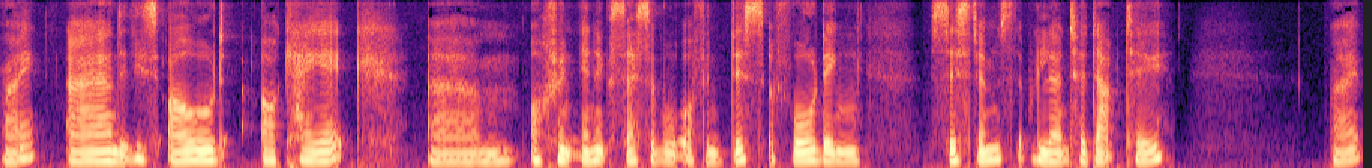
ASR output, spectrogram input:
right? And these old, archaic, um, often inaccessible, often disaffording systems that we learn to adapt to, right?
